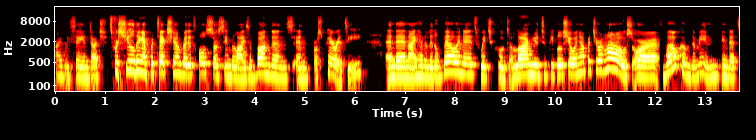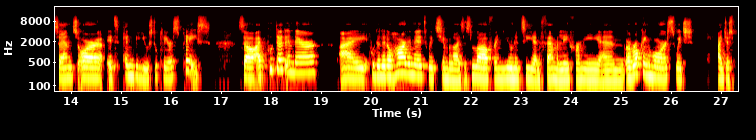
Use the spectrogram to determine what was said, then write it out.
I would say in Dutch. It's for shielding and protection, but it also symbolizes abundance and prosperity. And then I had a little bell in it, which could alarm you to people showing up at your house or welcome them in, in that sense, or it can be used to clear space. So I put that in there. I put a little heart in it, which symbolizes love and unity and family for me, and a rocking horse, which I just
